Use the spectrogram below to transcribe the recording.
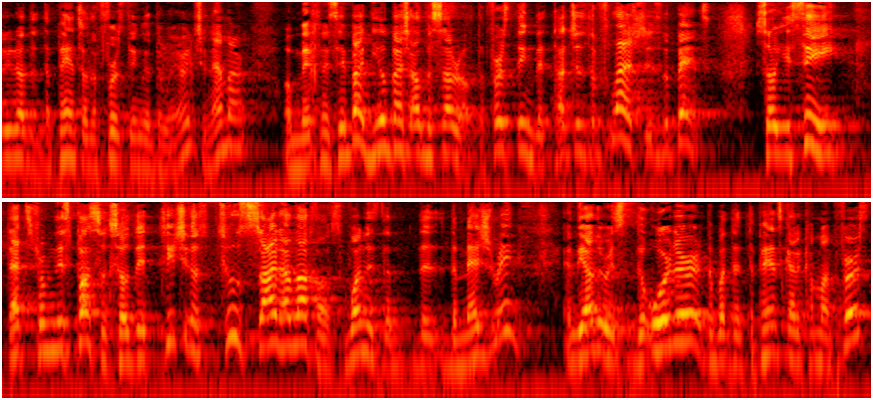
do you know that the pants are the first thing that they're wearing? Shenemar, or Michnase Bad, Yilbash al Basaro. The first thing that touches the flesh is the pants. So you see, that's from this pasuk. So they're teaching us two side halachos. One is the, the, the measuring, and the other is the order, the, that the pants got to come on first,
